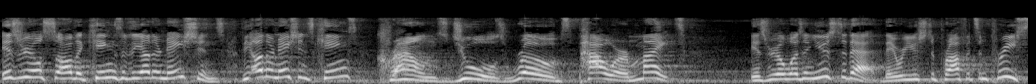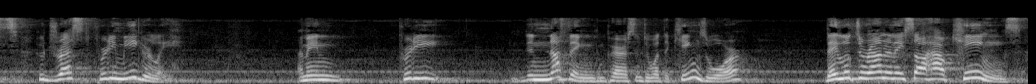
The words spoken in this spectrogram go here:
Israel saw the kings of the other nations. The other nations' kings, crowns, jewels, robes, power, might. Israel wasn't used to that. They were used to prophets and priests who dressed pretty meagerly. I mean, pretty nothing in comparison to what the kings wore. They looked around and they saw how kings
